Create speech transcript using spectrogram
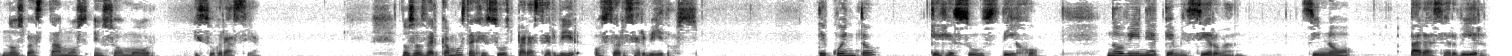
nos bastamos en su amor y su gracia. Nos acercamos a Jesús para servir o ser servidos. Te cuento que Jesús dijo, no vine a que me sirvan, sino para servir.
